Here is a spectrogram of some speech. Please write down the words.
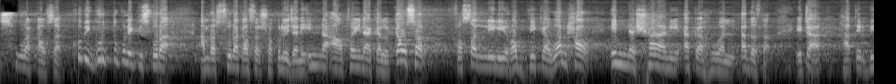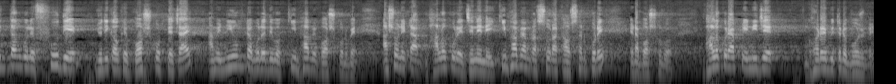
সুরা কাউসার খুবই গুরুত্বপূর্ণ একটি সুরা। আমরা সুরা কাউসার সকলেই জানি, ইন্না আতাইনা কাল কাউসার ফসল্লিলি রব্বিকা ওয়ানহার, ইন্না শানি আকা হুয়াল এটা হাতের বৃদ্ধাঙ্গুলে ফু দিয়ে যদি কাউকে বশ করতে চায়, আমি নিয়মটা বলে দেব, কীভাবে বশ করবেন? আসুন এটা ভালো করে জেনে নেই, কীভাবে আমরা সুরা কাউসার পরে এটা বশ করব? ভালো করে আপনি নিজের ঘরের ভিতরে বসবেন।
